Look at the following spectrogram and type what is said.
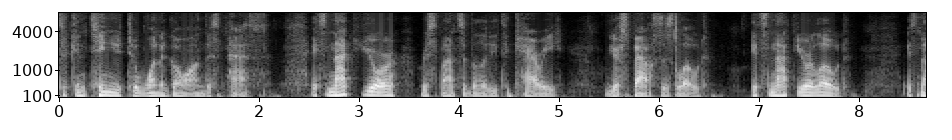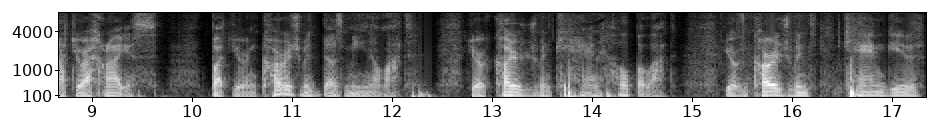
to continue to want to go on this path. It's not your responsibility to carry your spouse's load. It's not your load. It's not your achrayas. But your encouragement does mean a lot. Your encouragement can help a lot. Your encouragement can give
